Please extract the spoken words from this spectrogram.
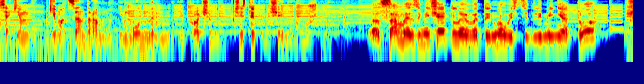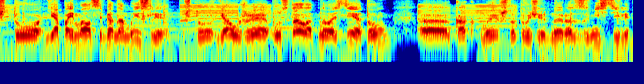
всяким гемоцентрам, иммунным и прочим чистые помещения нужны. Э, самое замечательное в этой новости для меня то, что я поймал себя на мысли, что я уже устал от новостей о том, э, как мы что-то в очередной раз заместили.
